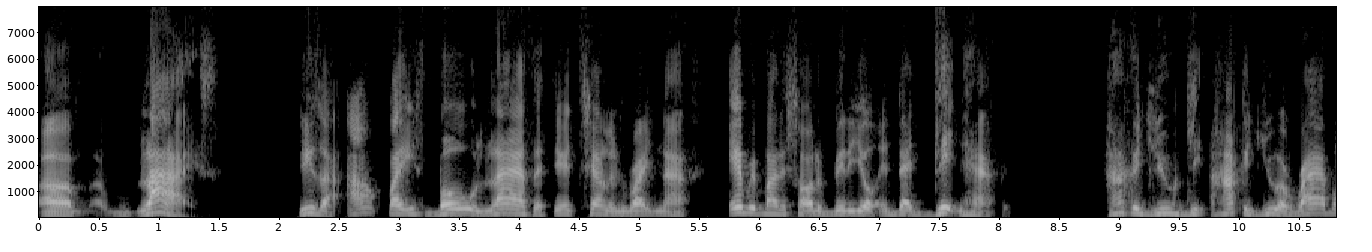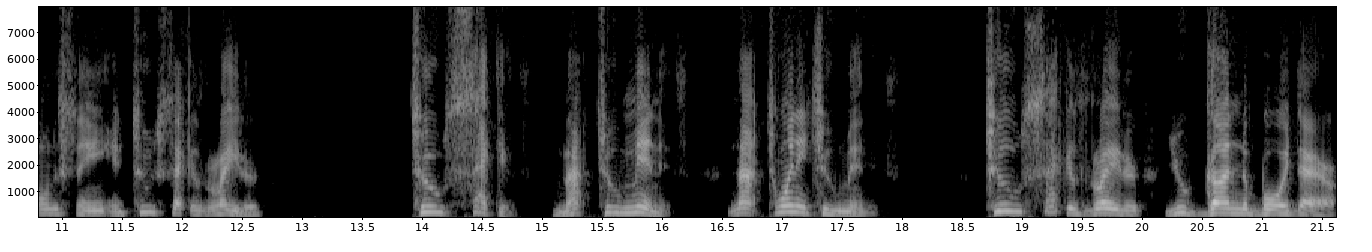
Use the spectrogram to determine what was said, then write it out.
um, lies. These are outfaced, bold lies that they're telling right now. Everybody saw the video, and that didn't happen. How could you get? How could you arrive on the scene and two seconds later, two seconds, not two minutes, not 22 minutes, two seconds later, you gun the boy down.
